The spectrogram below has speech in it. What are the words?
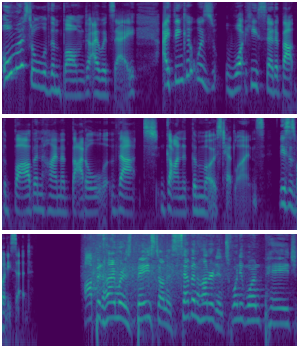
Almost all of them bombed, I would say. I think it was what he said about the Barbenheimer battle that garnered the most headlines. This is what he said. Oppenheimer is based on a 721 page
